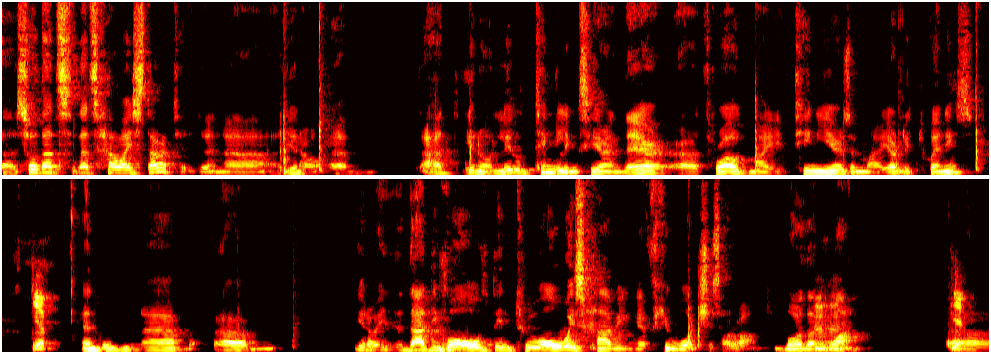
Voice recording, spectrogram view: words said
uh, so that's that's how I started. And uh, you know, um, I had you know little tinglings here and there uh, throughout my teen years and my early twenties. Yep. And then, um, um you know, that evolved into always having a few watches around, more than mm-hmm. one. Yeah.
